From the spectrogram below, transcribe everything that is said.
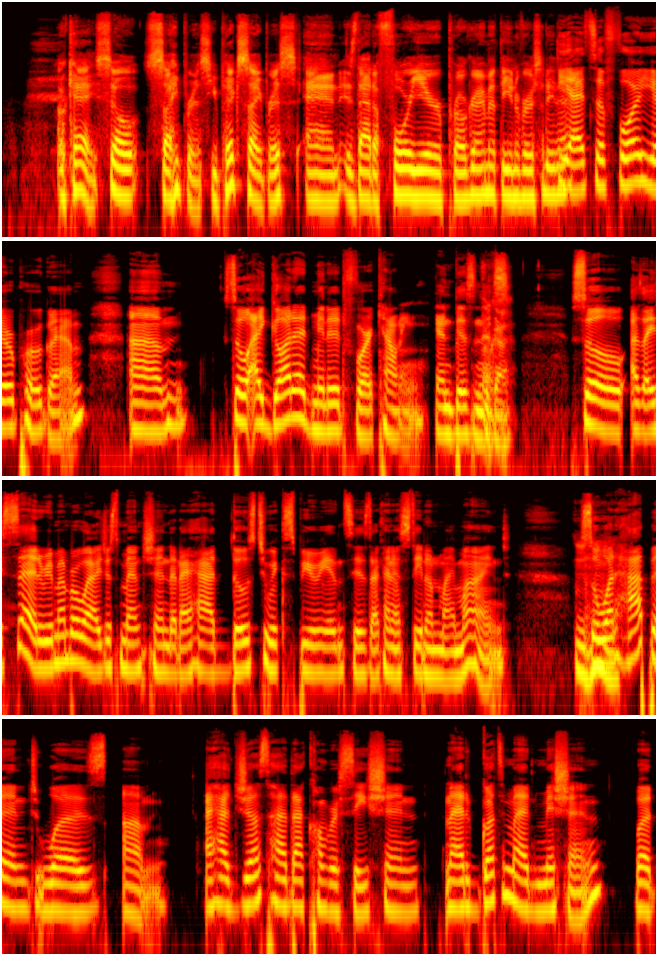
okay, so Cyprus, you picked Cyprus, and is that a four year program at the university there? Yeah, it's a four year program. Um, so I got admitted for accounting and business. Okay. So as I said, remember what I just mentioned that I had those two experiences that kind of stayed on my mind. So Mhm. what happened was um, I had just had that conversation and I had gotten my admission, but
